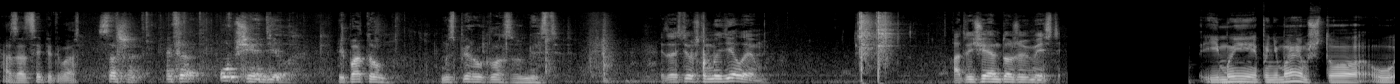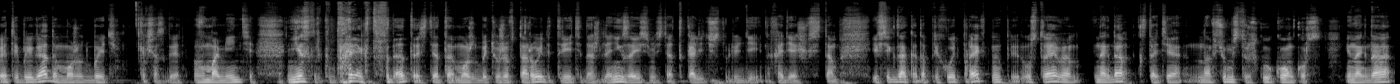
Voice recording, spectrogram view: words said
а зацепит вас. Саша, это общее дело. И потом, мы с первого класса вместе. И за все, что мы делаем, отвечаем тоже вместе. И мы понимаем, что у этой бригады может быть, как сейчас говорят, в моменте несколько проектов, да, то есть это может быть уже второй или третий, даже для них в зависимости от количества людей, находящихся там. И всегда, когда приходит проект, мы устраиваем иногда, кстати, на всю мастерскую конкурс, иногда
